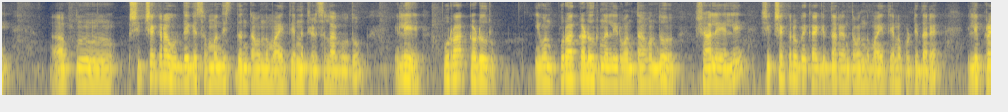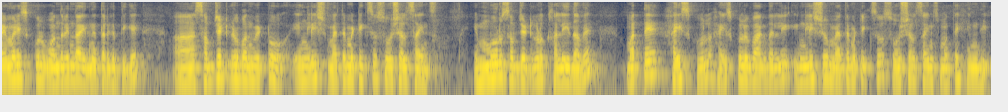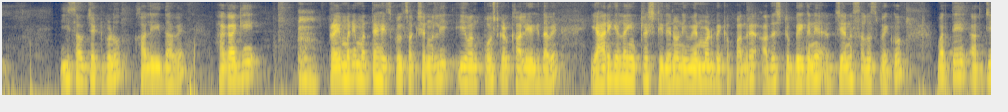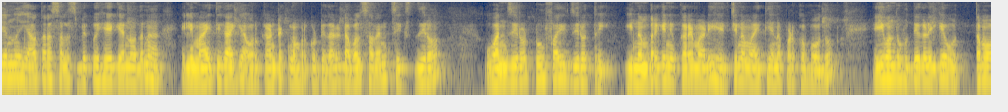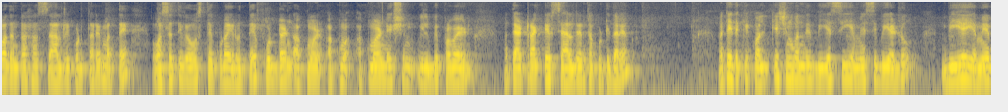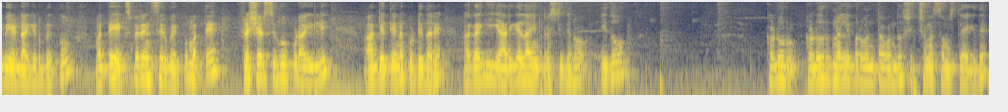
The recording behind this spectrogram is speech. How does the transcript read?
ಶಿಕ್ಷಕರ ಹುದ್ದೆಗೆ ಸಂಬಂಧಿಸಿದಂಥ ಒಂದು ಮಾಹಿತಿಯನ್ನು ತಿಳಿಸಲಾಗುವುದು. ಇಲ್ಲಿ ಪುರಾ ಕಡೂರು ಈ ಒಂದು ಪುರಾ ಕಡೂರಿನಲ್ಲಿರುವಂತಹ ಒಂದು ಶಾಲೆಯಲ್ಲಿ ಶಿಕ್ಷಕರು ಬೇಕಾಗಿದ್ದಾರೆ ಅಂತ ಒಂದು ಮಾಹಿತಿಯನ್ನು ಕೊಟ್ಟಿದ್ದಾರೆ. ಇಲ್ಲಿ ಪ್ರೈಮರಿ ಸ್ಕೂಲ್ ಒಂದರಿಂದ ಐದನೇ ತರಗತಿಗೆ ಸಬ್ಜೆಕ್ಟ್ಗಳು ಬಂದುಬಿಟ್ಟು ಇಂಗ್ಲೀಷ್ ಮ್ಯಾಥಮೆಟಿಕ್ಸ್ ಸೋಷಲ್ ಸೈನ್ಸ್ ಈ ಮೂರು ಸಬ್ಜೆಕ್ಟ್ಗಳು ಖಾಲಿ ಇದ್ದಾವೆ ಮತ್ತು ಹೈಸ್ಕೂಲ್ ಹೈಸ್ಕೂಲ್ ವಿಭಾಗದಲ್ಲಿ ಇಂಗ್ಲೀಷು ಮ್ಯಾಥಮೆಟಿಕ್ಸು ಸೋಷಲ್ ಸೈನ್ಸ್ ಮತ್ತು ಹಿಂದಿ ಈ ಸಬ್ಜೆಕ್ಟ್ಗಳು ಖಾಲಿ ಇದ್ದಾವೆ. ಹಾಗಾಗಿ ಪ್ರೈಮರಿ ಮತ್ತು ಹೈಸ್ಕೂಲ್ ಸೆಕ್ಷನಲ್ಲಿ ಈ ಒಂದು ಪೋಸ್ಟ್ಗಳು ಖಾಲಿಯಾಗಿದ್ದಾವೆ ಯಾರಿಗೆಲ್ಲ ಇಂಟ್ರೆಸ್ಟ್ ಇದೆಯೋ ನೀವೇನು ಮಾಡಬೇಕಪ್ಪ ಅಂದರೆ ಆದಷ್ಟು ಬೇಗನೆ ಅರ್ಜಿಯನ್ನು ಸಲ್ಲಿಸಬೇಕು. ಮತ್ತು ಅರ್ಜಿಯನ್ನು ಯಾವ ಥರ ಸಲ್ಲಿಸಬೇಕು, ಹೇಗೆ ಅನ್ನೋದನ್ನು ಇಲ್ಲಿ ಮಾಹಿತಿಗಾಗಿ ಅವ್ರ ಕಾಂಟ್ಯಾಕ್ಟ್ ನಂಬರ್ ಕೊಟ್ಟಿದ್ದಾರೆ. Double seven six zero one zero two five zero three. ಈ ನಂಬರ್ಗೆ ನೀವು ಕರೆ ಮಾಡಿ ಹೆಚ್ಚಿನ ಮಾಹಿತಿಯನ್ನು ಪಡ್ಕೋಬೋದು. ಈ ಒಂದು ಹುದ್ದೆಗಳಿಗೆ ಉತ್ತಮವಾದಂತಹ ಸ್ಯಾಲ್ರಿ ಕೊಡ್ತಾರೆ, ಮತ್ತು ವಸತಿ ವ್ಯವಸ್ಥೆ ಕೂಡ ಇರುತ್ತೆ. ಫುಡ್ ಆ್ಯಂಡ್ ಅಕ್ಮಾ ಅಕ್ಮ ಅಕ್ಮಾಂಡೇಷನ್ ವಿಲ್ ಬಿ ಪ್ರೊವೈಡ್ ಮತ್ತು ಅಟ್ರಾಕ್ಟಿವ್ ಸ್ಯಾಲ್ರಿ ಅಂತ ಕೊಟ್ಟಿದ್ದಾರೆ. ಮತ್ತು ಇದಕ್ಕೆ ಕ್ವಾಲಿಫಿಕೇಷನ್ ಬಂದು B S C M S C B Ed B A M A B Ed ಆಗಿರಬೇಕು, ಮತ್ತು ಎಕ್ಸ್ಪೀರಿಯನ್ಸ್ ಇರಬೇಕು, ಮತ್ತು ಫ್ರೆಷರ್ಸಿಗೂ ಕೂಡ ಇಲ್ಲಿ ಆದ್ಯತೆಯನ್ನು ಕೊಟ್ಟಿದ್ದಾರೆ. ಹಾಗಾಗಿ ಯಾರಿಗೆಲ್ಲ ಇಂಟ್ರೆಸ್ಟ್ ಇದೆಯೋ ಇದು ಕಡೂರು, ಕಡೂರಿನಲ್ಲಿ ಬರುವಂಥ ಒಂದು ಶಿಕ್ಷಣ ಸಂಸ್ಥೆಯಾಗಿದೆ.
